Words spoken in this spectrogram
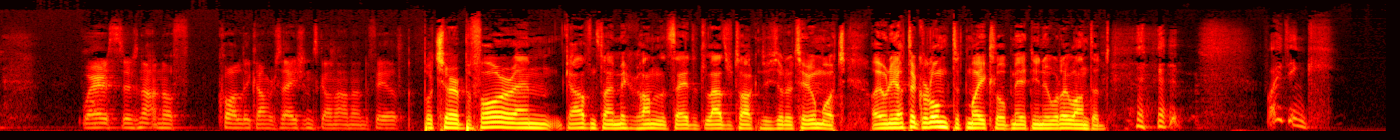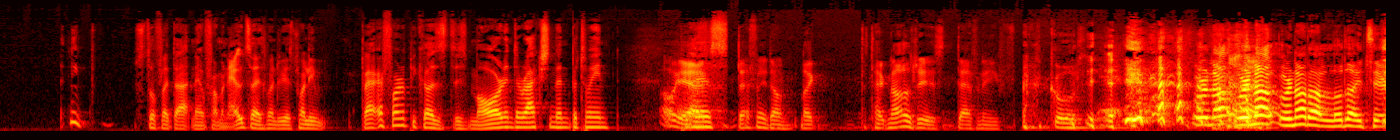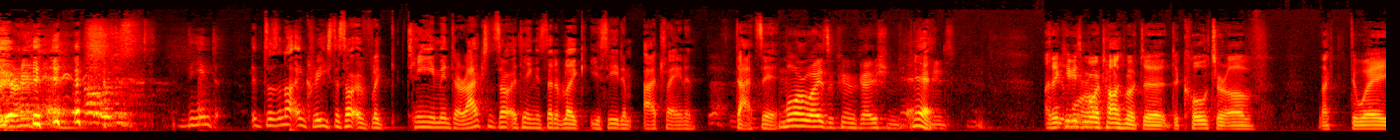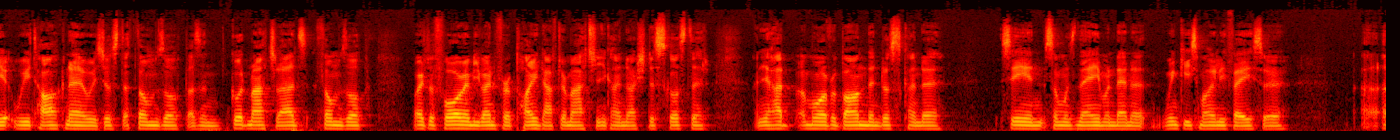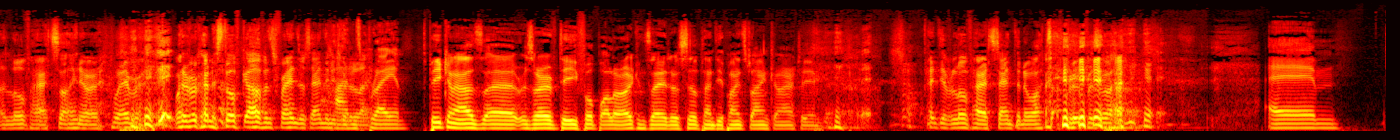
Whereas there's not enough quality conversations going on on the field. But sure, before um, Gavin's time, Mick O'Connell had said that the lads were talking to each other too much. I only had to grunt at my club, mate, and you knew what I wanted. But I think I think stuff like that now from an outside point of view is probably better for it because there's more interaction than between Oh yeah, Players. definitely don't like the technology is definitely good. we're not we're not we're not all luddites here. Right? the int- it does not increase the sort of like team interaction sort of thing instead of like you see them at training. That's it. More ways of communication. Yeah. means- I think he's More more talking about the, the culture of like the way we talk now is just a thumbs up, as in good match, lads, thumbs up. Whereas before, maybe you went for a pint after a match and you kind of actually discussed it, and you had a more of a bond than just kind of seeing someone's name and then a winky smiley face or a, a love heart sign or whatever, whatever kind of stuff Gavin's friends are sending each other. Hands Like. spraying. Speaking as a reserve D footballer, I can say there's still plenty of points drank on our team. Plenty of love hearts sent in a WhatsApp group as well. Um,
